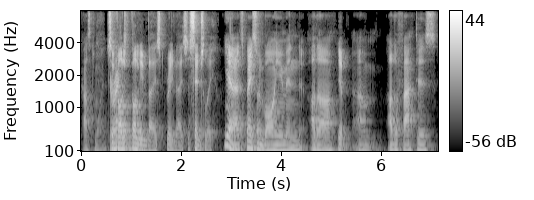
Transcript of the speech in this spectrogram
customer went So vol- volume based rebates, essentially. yeah, it's based on volume and other Yep. um, other factors,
